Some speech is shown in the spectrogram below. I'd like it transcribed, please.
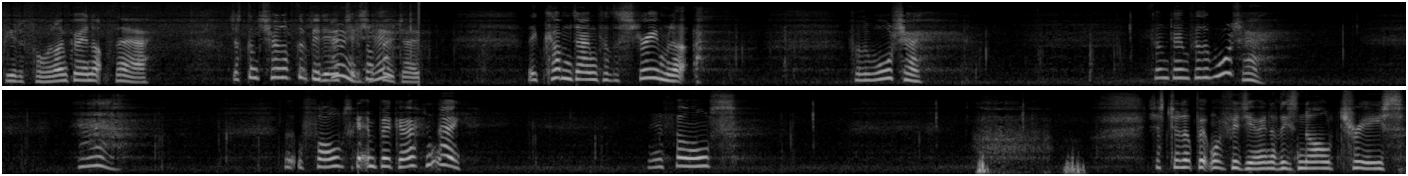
Beautiful and I'm going up there. Just going to turn off the video, take some photo. They've come down for the streamlet for the water. Come down for the water. Yeah. Little falls getting bigger, aren't they? Falls. Just do a little bit more videoing of these gnarled trees.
